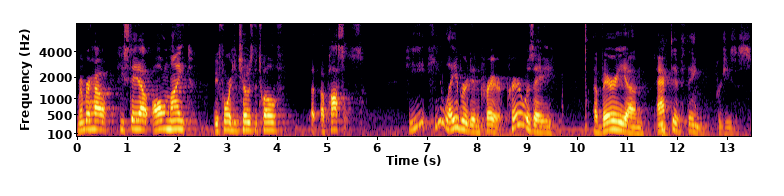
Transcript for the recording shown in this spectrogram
Remember how he stayed out all night before he chose the 12 apostles? He he labored in prayer. Prayer was a a very um, active thing for Jesus.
